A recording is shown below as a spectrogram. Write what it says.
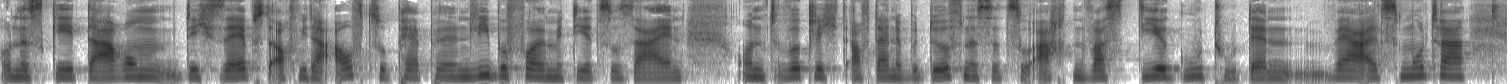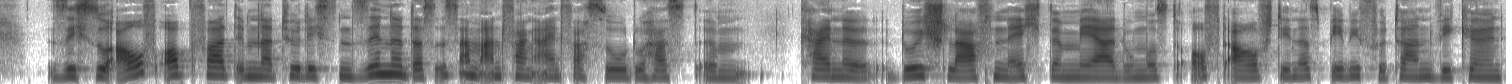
und es geht darum, dich selbst auch wieder aufzupäppeln, liebevoll mit dir zu sein und wirklich auf deine Bedürfnisse zu achten, was dir gut tut. Denn wer als Mutter sich so aufopfert im natürlichsten Sinne, das ist am Anfang einfach so, du hast ähm, keine Durchschlafnächte mehr. Du musst oft aufstehen, das Baby füttern, wickeln.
